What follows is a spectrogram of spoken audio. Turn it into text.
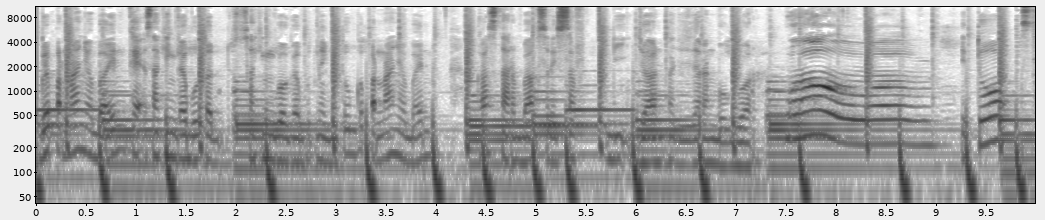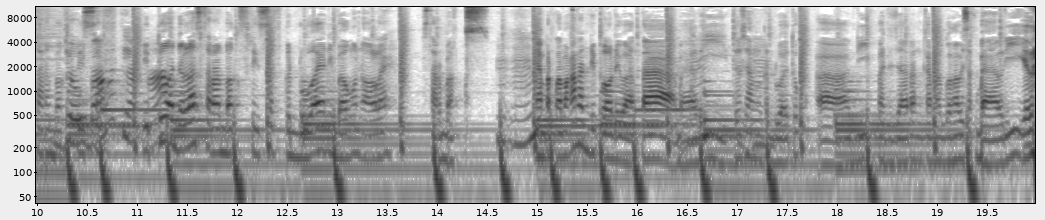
gue pernah nyobain kayak saking gabut saking gue gabutnya gitu gue pernah nyobain ke Starbucks Reserve di Jalan Pajajaran Bogor. Wow wow itu Starbucks Jauh Reserve. banget ya, Kak. itu adalah Starbucks Reserve kedua yang dibangun oleh Starbucks. Mm-mm. yang pertama kan ada di Pulau Dewata Bali. Terus yang kedua itu uh, di Pajajaran karena gue nggak bisa ke Bali gitu.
